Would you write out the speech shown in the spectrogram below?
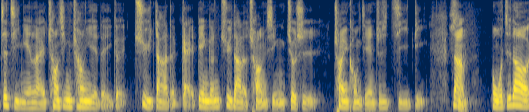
这几年来创新创业的一个巨大的改变跟巨大的创新，就是创业空间，就是基地。那我知道，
